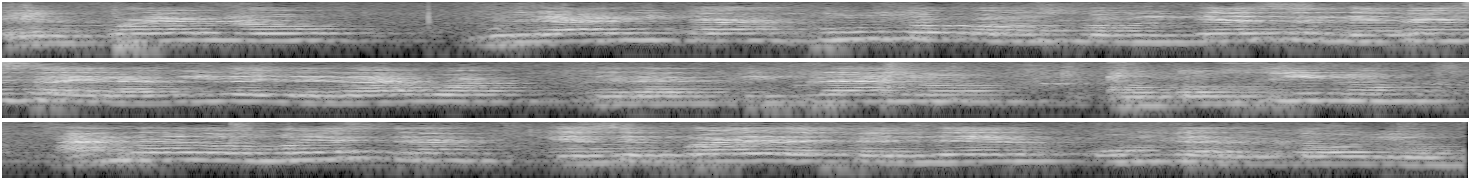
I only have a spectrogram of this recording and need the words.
el pueblo Huirárica, junto con los comités en defensa de la vida y del agua del altiplano potosino, han dado muestra que se puede defender un territorio.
